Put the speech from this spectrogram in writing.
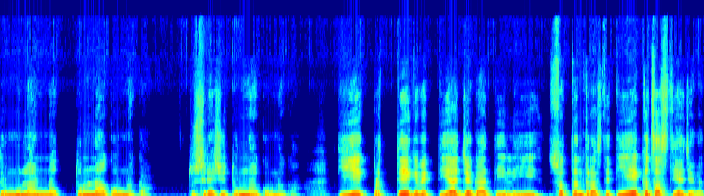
तर मुलांना तुलना करू नका. दुसऱ्याशी तुलना करू नका. ती एक प्रत्येक व्यक्ती या जगातील ही स्वतंत्र असते. ती एकच असते या जगात.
